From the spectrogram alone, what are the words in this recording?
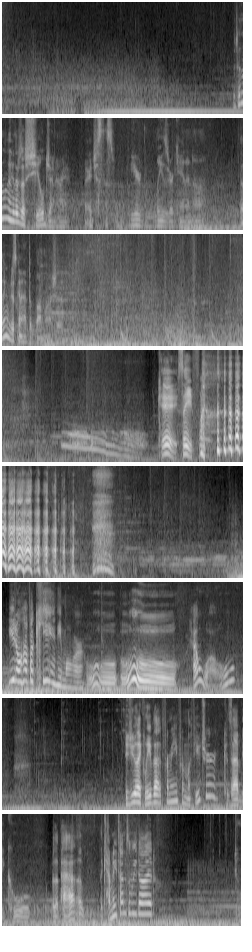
It doesn't look like there's a shield generator. It's just this weird laser cannon, huh? I think I'm just gonna have to bum rush it. Okay, safe. You don't have a key anymore. Ooh, ooh. Hello. Did you like leave that for me from the future? Cause that'd be cool. For the past, uh, like how many times have we died? Dude,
